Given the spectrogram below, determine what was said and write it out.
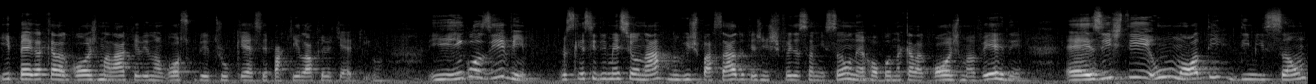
e pega aquela gosma lá, aquele negócio que o The True quer ser para aquilo, que ele quer aquilo. E, inclusive, eu esqueci de mencionar no vídeo passado que a gente fez essa missão, né? Roubando aquela gosma verde. É, existe um mod de missão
